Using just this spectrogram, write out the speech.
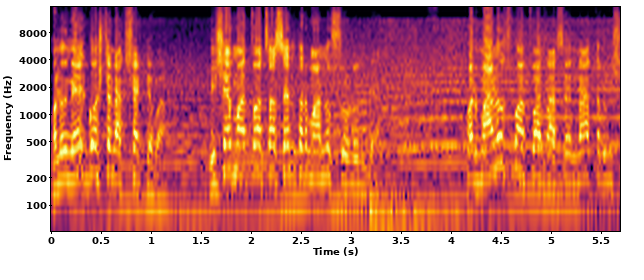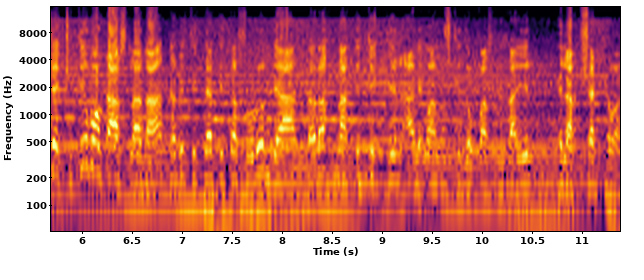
म्हणून एक गोष्ट लक्षात ठेवा. विषय महत्त्वाचा असेल तर माणूस सोडून द्या. पण माणूस महत्त्वाचा असेल ना तर विषय किती मोठा असला ना तरी तिथल्या तिथं सोडून द्या. तरच नाती टिकतील आणि माणूस की जोपासली जाईल हे लक्षात ठेवा.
